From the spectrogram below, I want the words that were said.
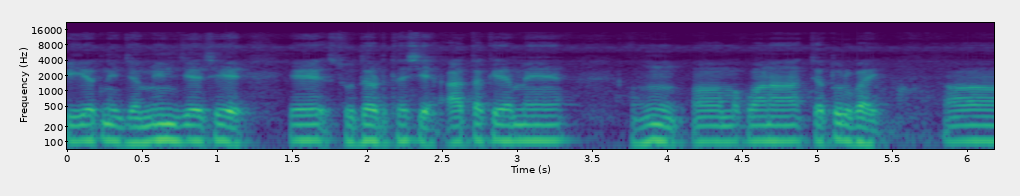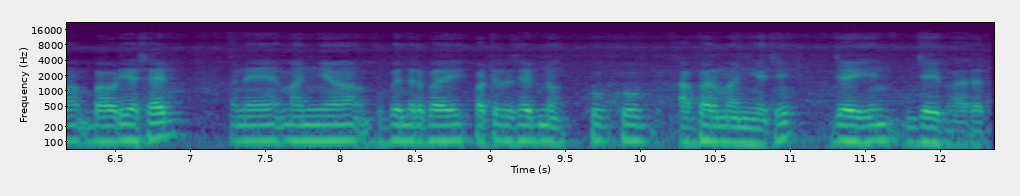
પિયતની જમીન જે છે એ સુદૃઢ થશે. આ તકે અમે હું મકવાણા ચતુરભાઈ બાવળિયા સાહેબ અને માન્ય ભૂપેન્દ્રભાઈ પટેલ સાહેબનો ખૂબ ખૂબ આભાર માનીએ છીએ. જય હિન્દ, જય ભારત.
